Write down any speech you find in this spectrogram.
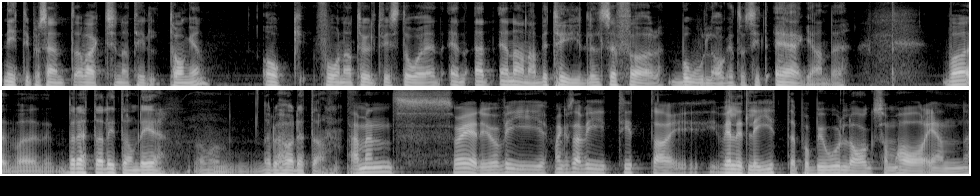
90% av aktierna till Tången och får naturligtvis då en, en, en, annan betydelse för bolaget och sitt ägande. Vad, vad, berätta lite om det om, när du hör detta. Ja men så är det ju. Vi, man kan säga vi tittar väldigt lite på bolag som har en,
